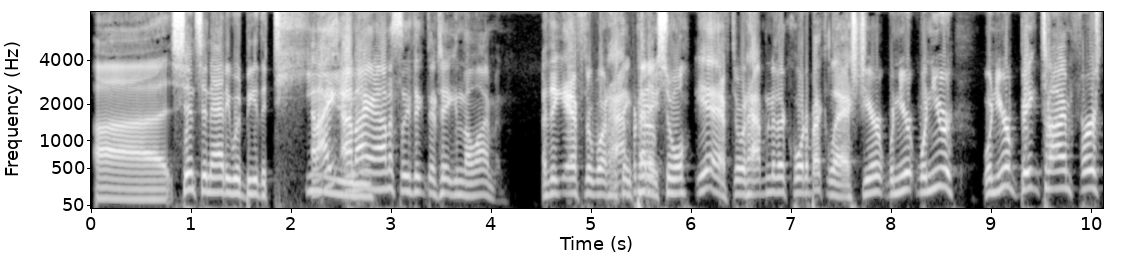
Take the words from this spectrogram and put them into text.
Uh, Cincinnati would be the team. and I and I honestly think they're taking the lineman. I think after what happened, to, Sewell? yeah, after what happened to their quarterback last year, when you're when you're when your big time first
